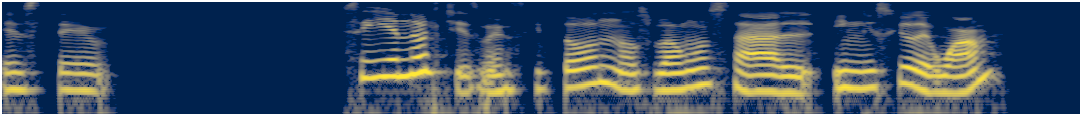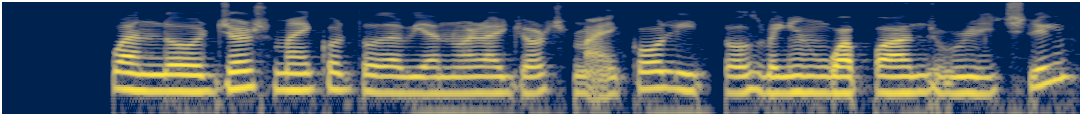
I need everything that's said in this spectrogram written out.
Este, siguiendo el chismecito, nos vamos al inicio de Wham, cuando George Michael todavía no era George Michael y todos veían guapo a Andrew Richley.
